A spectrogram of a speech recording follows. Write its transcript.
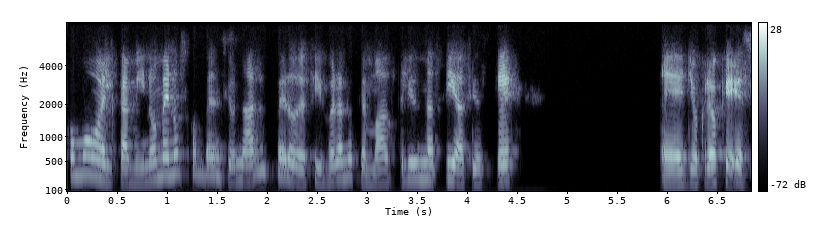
como el camino menos convencional, pero de fijo era lo que más feliz me hacía. Así es que eh, yo creo que es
